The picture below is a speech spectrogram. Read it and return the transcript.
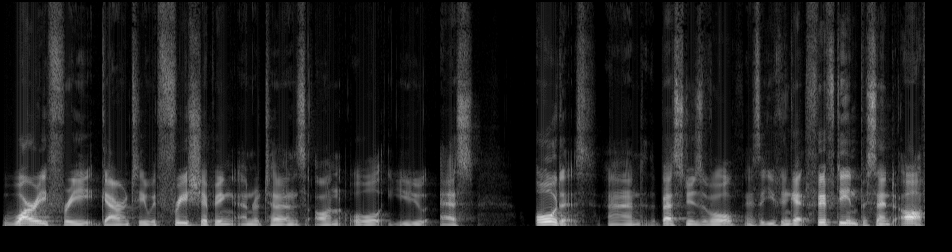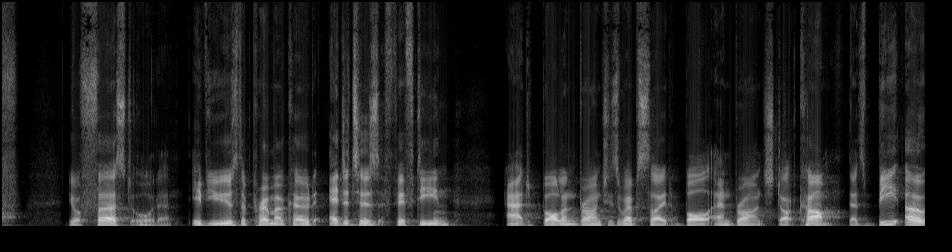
worry free guarantee with free shipping and returns on all US orders. And the best news of all is that you can get 15% off your first order if you use the promo code editors15 at Boll and Branch's website, bollandbranch.com. That's B O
